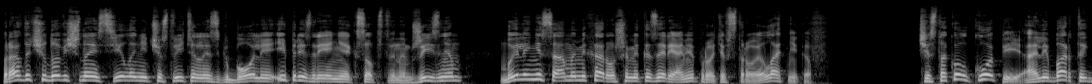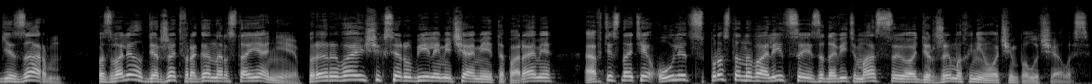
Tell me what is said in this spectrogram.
Правда, чудовищная сила, нечувствительность к боли и презрение к собственным жизням были не самыми хорошими козырями против строя латников. Чистокол копий, алибард и гизарм позволял держать врага на расстоянии, прорывающихся рубили мечами и топорами, а в тесноте улиц просто навалиться и задавить массу одержимых не очень получалось.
